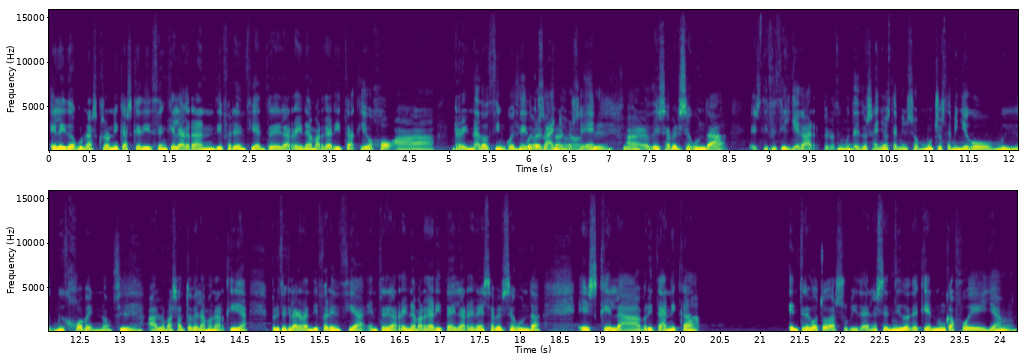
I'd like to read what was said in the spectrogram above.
he leído algunas crónicas que dicen que la gran diferencia entre la reina Margarita, que ojo, ha reinado 52, años, ¿eh? a de Isabel II es difícil llegar, pero 52 mm. años también son muchos, también llegó muy, muy joven, ¿no? A lo más alto de la monarquía. Pero dice que la gran diferencia entre la reina Margarita y la reina Isabel II es que la británica entregó toda su vida, en el sentido mm. de que nunca fue ella, mm.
